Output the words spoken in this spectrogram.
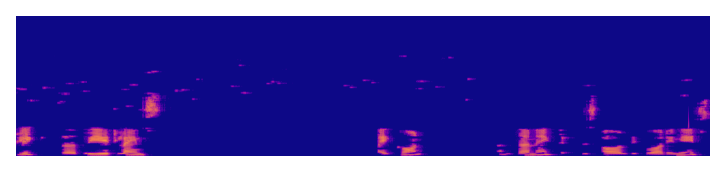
Click the create lines icon and connect this all the coordinates.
